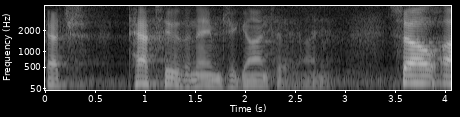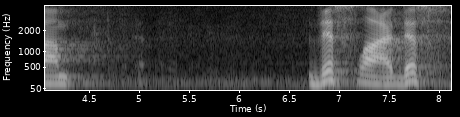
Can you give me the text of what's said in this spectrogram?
etch, tattoo the name Gigante on you. So um, this slide, this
